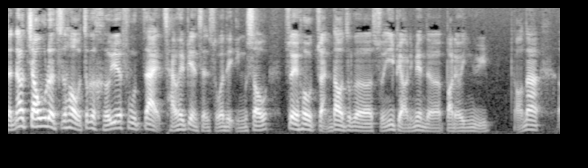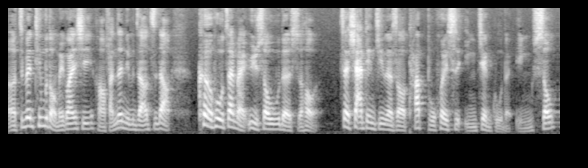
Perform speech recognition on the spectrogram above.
等到交屋了之后，这个合约负债才会变成所谓的营收，最后转到这个损益表里面的保留盈余。哦，那呃这边听不懂没关系，好，反正你们只要知道，客户在买预售屋的时候。在下定金的时候，它不会是银建股的营收，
